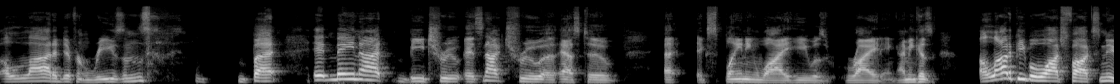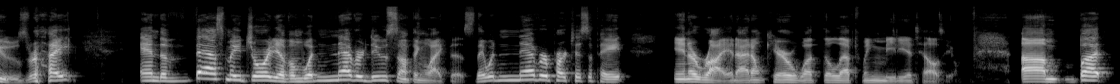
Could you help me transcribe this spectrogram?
a lot of different reasons, but it may not be true. It's not true as to uh, explaining why he was writing. I mean, because a lot of people watch Fox News, right? And the vast majority of them would never do something like this. They would never participate in a riot. I don't care what the left wing media tells you. Um, but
